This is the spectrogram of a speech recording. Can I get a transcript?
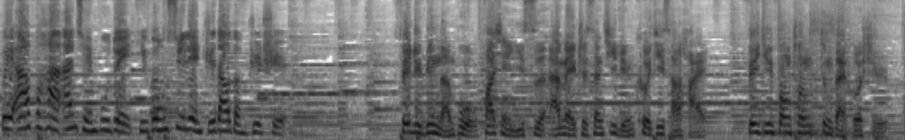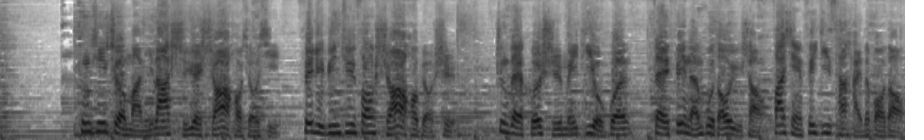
为阿富汗安全部队提供训练指导等支持。菲律宾南部发现疑似 MH370 客机残骸。菲军方称正在核实。通讯社马尼拉十月十二号消息，菲律宾军方十二号表示，正在核实媒体有关在菲南部岛屿上发现飞机残骸的报道。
